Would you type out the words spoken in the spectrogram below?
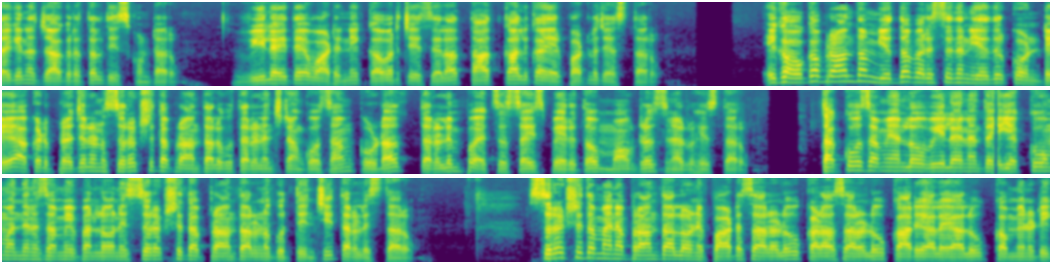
తగిన జాగ్రత్తలు తీసుకుంటారు. వీలైతే వాటిని కవర్ చేసేలా తాత్కాలిక ఏర్పాట్లు చేస్తారు. ఇక ఒక ప్రాంతం యుద్ధ పరిస్థితిని ఎదుర్కొంటే అక్కడ ప్రజలను సురక్షిత ప్రాంతాలకు తరలించడం కోసం కూడా తరలింపు ఎక్సర్సైజ్ పేరుతో మాక్ డ్రిల్స్ నిర్వహిస్తారు. తక్కువ సమయంలో వీలైనంత ఎక్కువ మందిని సమీపంలోని సురక్షిత ప్రాంతాలను గుర్తించి తరలిస్తారు. సురక్షితమైన ప్రాంతాల్లోని పాఠశాలలు కళాశాలలు కార్యాలయాలు కమ్యూనిటీ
